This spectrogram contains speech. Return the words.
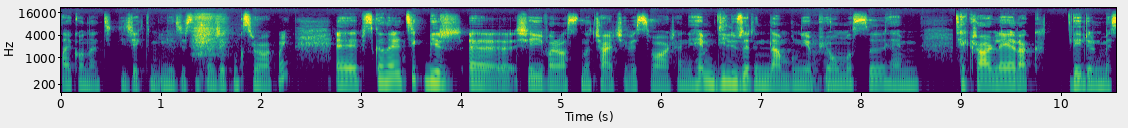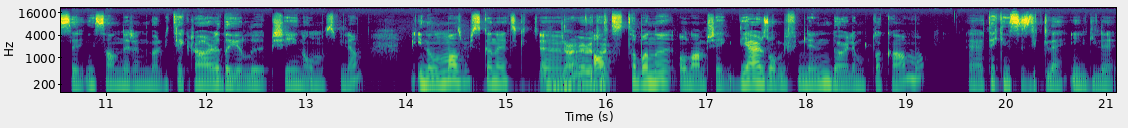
psikanalitik diyecektim İngilizcesini söyleyecektim kusura bakmayın. E, psikanalitik bir e, şeyi var aslında çerçevesi var. Hani hem dil üzerinden bunu yapıyor olması hem tekrarlayarak delirmesi insanların böyle bir tekrara dayalı bir şeyin olması filan. Bir inanılmaz bir psikanalitik e, Yani evet, alt tabanı olan bir şey. Diğer zombi filmlerinin de öyle mutlaka ama e, tekinsizlikle ilgili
